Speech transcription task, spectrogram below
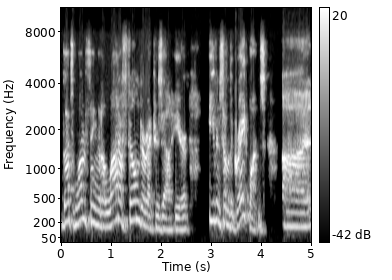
that's one thing that a lot of film directors out here, even some of the great ones, uh,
